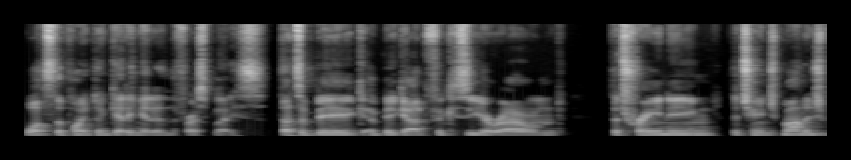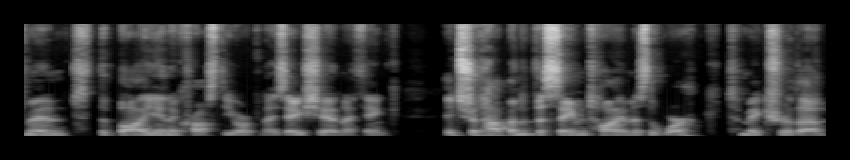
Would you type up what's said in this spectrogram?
what's the point in getting it in the first place? That's a big, a big advocacy around the training, the change management, the buy-in across the organization. I think it should happen at the same time as the work to make sure that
